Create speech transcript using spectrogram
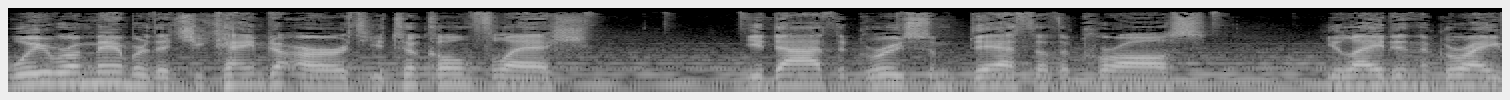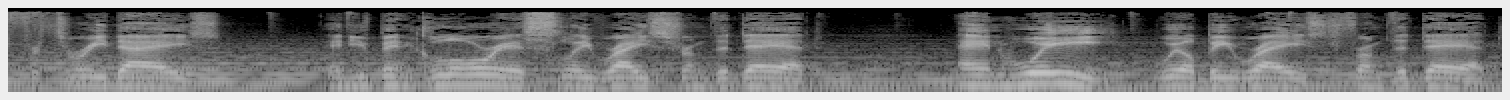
we remember that you came to earth, you took on flesh, you died the gruesome death of the cross, you laid in the grave for three days, and you've been gloriously raised from the dead. And we will be raised from the dead.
